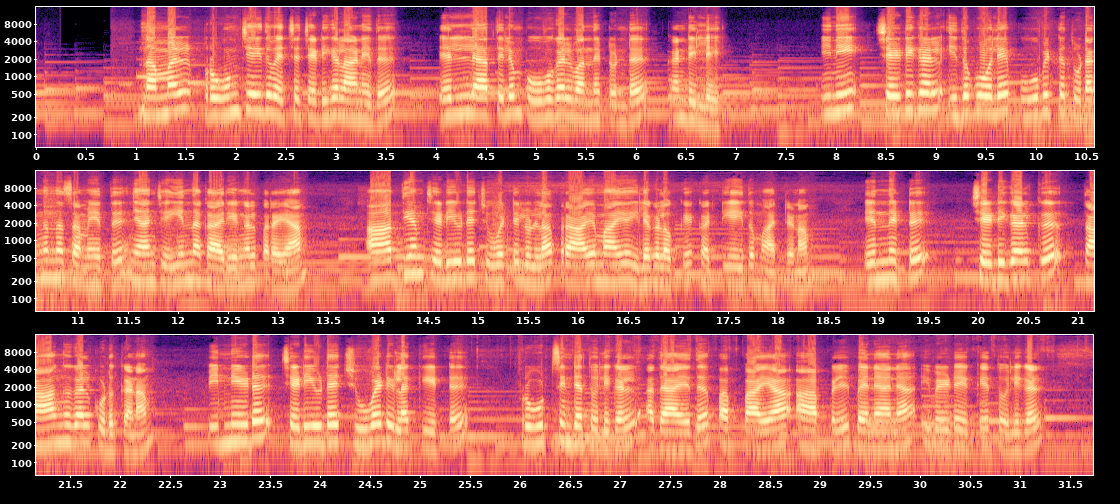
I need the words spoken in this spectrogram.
നമ്മൾ പ്രൂൺ ചെയ്ത് വെച്ച ചെടികളാണിത്. എല്ലാത്തിലും പൂവുകൾ വന്നിട്ടുണ്ട്. കണ്ടില്ലേ? ഇനി ചെടികൾ ഇതുപോലെ പൂവിട്ട് തുടങ്ങുന്ന സമയത്ത് ഞാൻ ചെയ്യുന്ന കാര്യങ്ങൾ പറയാം. ആദ്യം ചെടിയുടെ ചുവട്ടിലുള്ള പ്രായമായ ഇലകളൊക്കെ കട്ട് ചെയ്ത് മാറ്റണം. എന്നിട്ട് ചെടികൾക്ക് താങ്ങുകൾ കൊടുക്കണം. പിന്നീട് ചെടിയുടെ ചുവടിളക്കിയിട്ട് ഫ്രൂട്ട്സിന്റെ തൊലികൾ അതായത് പപ്പായ ആപ്പിൾ ബനാന ഇവയുടെയൊക്കെ തൊലികൾ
